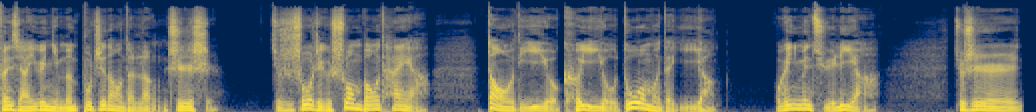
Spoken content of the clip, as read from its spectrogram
分享一个你们不知道的冷知识，就是说这个双胞胎呀，到底有可以有多么的一样？我给你们举例啊，就是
